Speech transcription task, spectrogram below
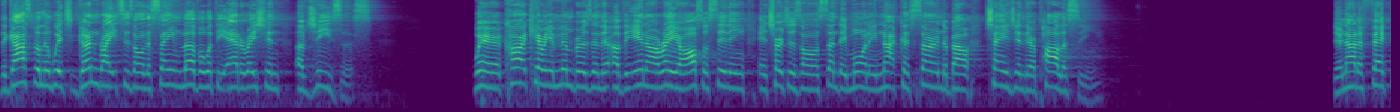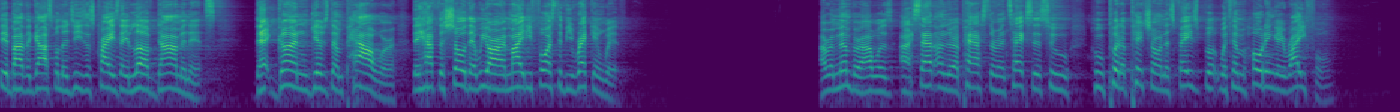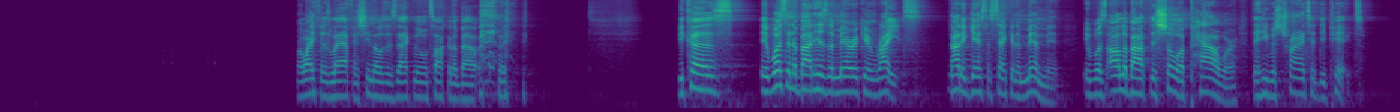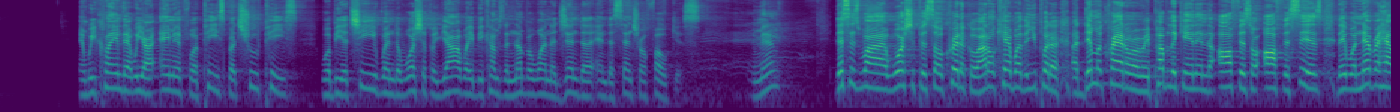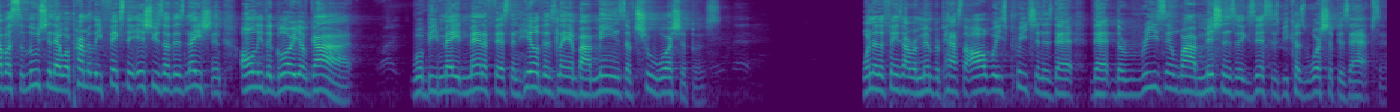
The gospel in which gun rights is on the same level with the adoration of Jesus where card carrying members the, of the NRA are also sitting in churches on Sunday morning, not concerned about changing their policy. They're not affected by the gospel of Jesus Christ. They love dominance. That gun gives them power. They have to show that we are a mighty force to be reckoned with. I remember I was I sat under a pastor in Texas who who put a picture on his Facebook with him holding a rifle. My wife is laughing. She knows exactly what I'm talking about. because it wasn't about his American rights, not against the Second Amendment. It was all about the show of power that he was trying to depict. And we claim that we are aiming for peace, but true peace will be achieved when the worship of Yahweh becomes the number one agenda and the central focus. Amen. This is why worship is so critical. I don't care whether you put a, a, Democrat or a Republican in the office or offices, they will never have a solution that will permanently fix the issues of this nation. Only the glory of God will be made manifest and heal this land by means of true worshipers. One of the things I remember Pastor always preaching is that, that the reason why missions exist is because worship is absent.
